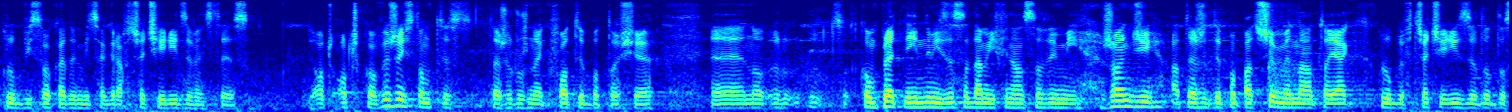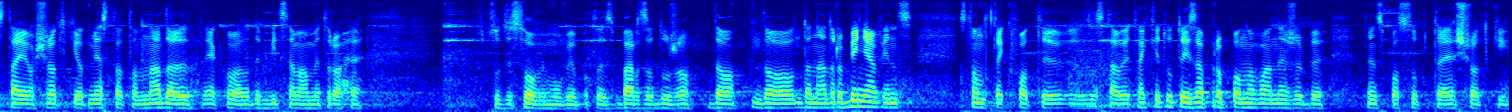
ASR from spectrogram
klub Wisłoka Dębica gra w trzeciej lidze, więc to jest oczko wyżej, stąd też różne kwoty, bo to się e, no, kompletnie innymi zasadami finansowymi rządzi, a też gdy popatrzymy na to, jak kluby w trzeciej lidze do- dostają środki od miasta, to nadal jako Dębica mamy trochę cudzysłowie mówię, bo to jest bardzo dużo do, do, do nadrobienia, więc stąd te kwoty zostały takie tutaj zaproponowane, żeby w ten sposób te środki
